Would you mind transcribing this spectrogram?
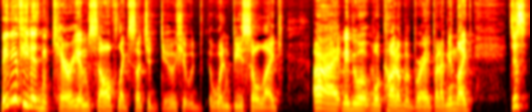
maybe if he didn't carry himself like such a douche, it would it wouldn't be so like, all right, maybe we'll we'll cut him a break. But I mean, like, just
